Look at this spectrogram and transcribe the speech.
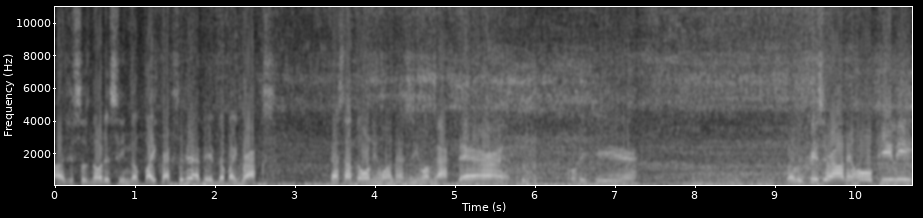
I just was noticing the bike racks. Look at that, babe, the bike racks. That's not the only one. I see one back there and over here. Well, we cruise around in Ho'opili.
